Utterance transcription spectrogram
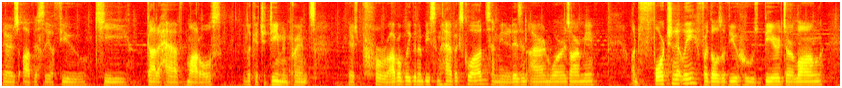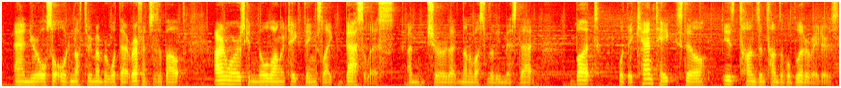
There's obviously a few key gotta have models. Look at your Daemon Prince. There's probably gonna be some Havoc squads. I mean, it is an Iron Warriors army. Unfortunately, for those of you whose beards are long, and you're also old enough to remember what that reference is about, Iron Warriors can no longer take things like Basilisk. I'm sure that none of us really missed that. But what they can take still is tons and tons of obliterators.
